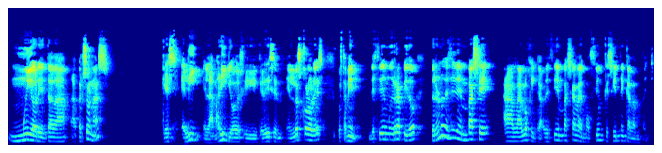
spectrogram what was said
muy orientada a personas, que es el I, el amarillo, si queréis, en, en los colores, pues también decide muy rápido, pero no decide en base a la lógica, decide en base a la emoción que siente en cada momento.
